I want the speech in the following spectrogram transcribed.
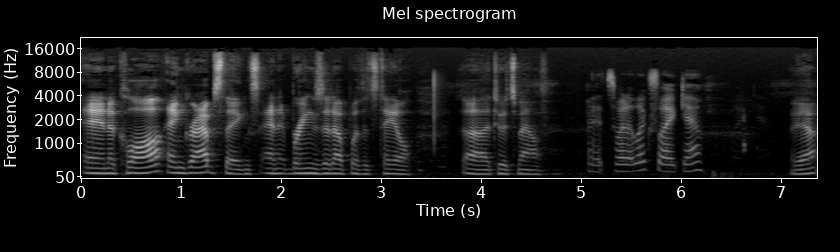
and a claw and grabs things, and it brings it up with its tail uh, to its mouth. It's what it looks like. Yeah. Yeah.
